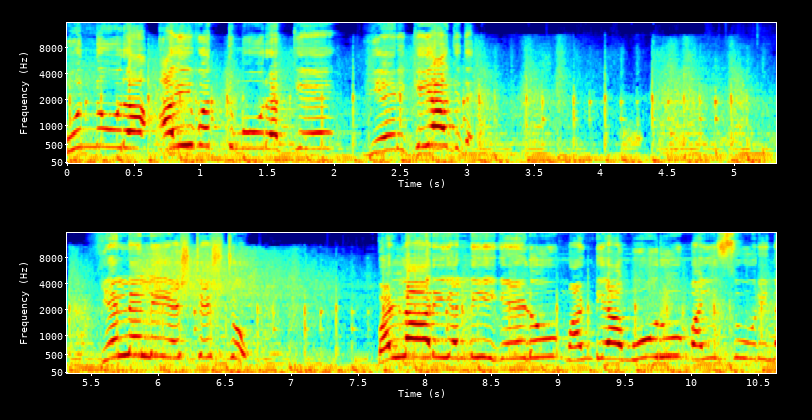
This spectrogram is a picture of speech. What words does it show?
ಮುನ್ನೂರ ಐವತ್ತ್ ಮೂರಕ್ಕೆ ಏರಿಕೆಯಾಗಿದೆ. ಎಲ್ಲೆಲ್ಲಿ ಎಷ್ಟೆಷ್ಟು? ಬಳ್ಳಾರಿಯಲ್ಲಿ ಏಳು, ಮಂಡ್ಯ ಮೂರು, ಮೈಸೂರಿನ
